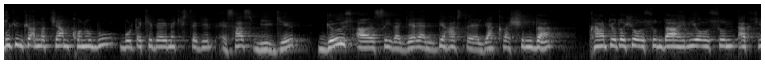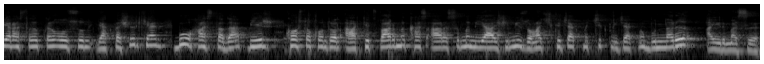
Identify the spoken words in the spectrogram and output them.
Bugünkü anlatacağım konu bu. Buradaki vermek istediğim esas bilgi göğüs ağrısıyla gelen bir hastaya yaklaşımda kardiyoloji olsun, dahiliye olsun, akciğer hastalıkları olsun yaklaşırken bu hastada bir kostokontrol artrit var mı, kas ağrısı mı, miyajı mı, zona çıkacak mı, çıkmayacak mı bunları ayırması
